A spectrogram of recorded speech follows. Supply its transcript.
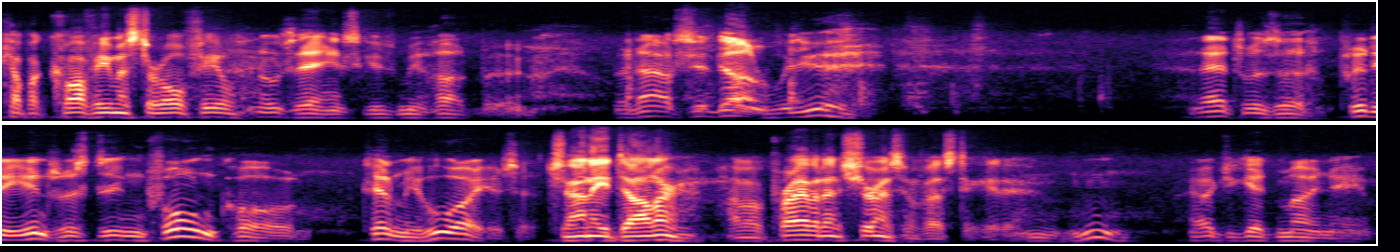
Cup of coffee, Mr. Oldfield? No thanks. Gives me heartburn. But now sit down, will you? That was a pretty interesting phone call. Tell me, who are you, sir? Johnny Dollar. I'm a private insurance investigator. Mm-hmm. How'd you get my name?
